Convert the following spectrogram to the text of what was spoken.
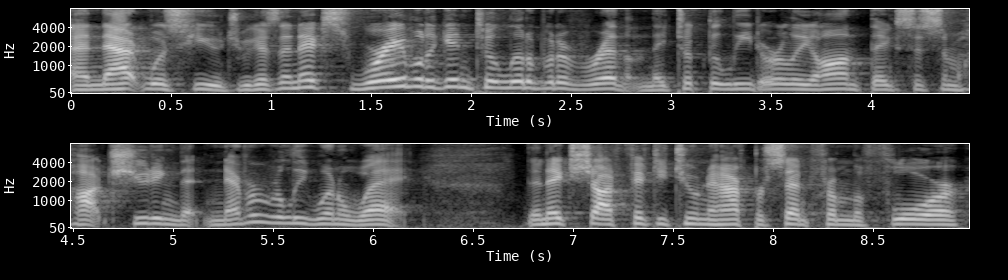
And that was huge because the Knicks were able to get into a little bit of rhythm. They took the lead early on thanks to some hot shooting that never really went away. The Knicks shot 52.5% from the floor,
